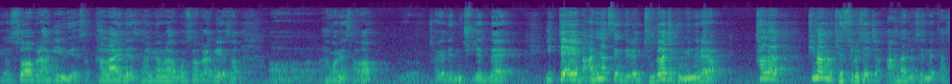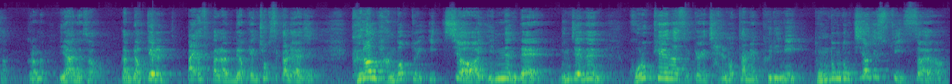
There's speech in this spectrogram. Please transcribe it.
이거 수업을 하기 위해서 칼라에 대해서 설명을 하고 수업을 하기 위해서 어, 학원에서 그 저희가 낸 주제인데 이때 많은 학생들은 두 가지 고민을 해요. 칼라 피망 개수를 세죠. 아 하나 둘 셋 넷 다섯. 그러면 이 안에서 난 몇 개를 빨간 색깔로 하고 몇 개는 초록색깔로 해야지. 그런 방법도 있죠. 있는데 문제는 그렇게 해놨을 경우에 잘못하면 그림이 동동동 찢어질 수도 있어요.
